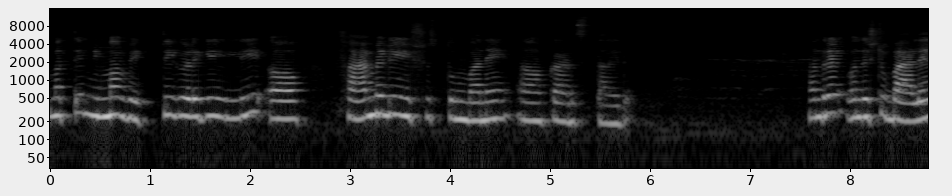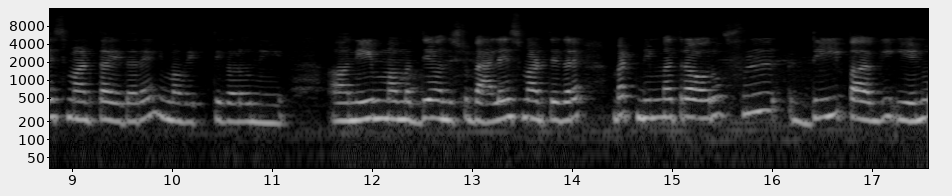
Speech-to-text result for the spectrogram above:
ಮತ್ತು ನಿಮ್ಮ ವ್ಯಕ್ತಿಗಳಿಗೆ ಇಲ್ಲಿ ಫ್ಯಾಮಿಲಿ ಇಶ್ಯೂಸ್ ತುಂಬಾ ಕಾಣಿಸ್ತಾ ಇದೆ. ಅಂದರೆ ಒಂದಿಷ್ಟು ಬ್ಯಾಲೆನ್ಸ್ ಮಾಡ್ತಾ ಇದ್ದಾರೆ ನಿಮ್ಮ ವ್ಯಕ್ತಿಗಳು, ನೀ ನಿಮ್ಮ ಮಧ್ಯೆ ಒಂದಿಷ್ಟು ಬ್ಯಾಲೆನ್ಸ್ ಮಾಡ್ತಿದ್ದಾರೆ ಬಟ್ ನಿಮ್ಮ ಹತ್ರ ಅವರು ಫುಲ್ ಡೀಪಾಗಿ ಏನೂ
